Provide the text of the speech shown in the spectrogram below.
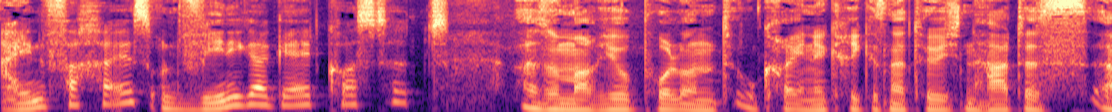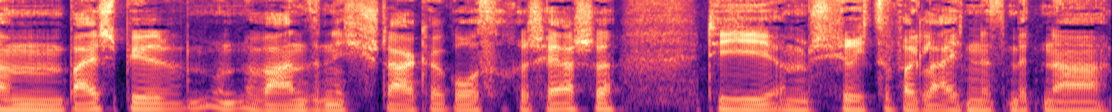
einfacher ist und weniger Geld kostet? Also Mariupol und Ukraine-Krieg ist natürlich ein hartes ähm, Beispiel und eine wahnsinnig starke große Recherche, die ähm, schwierig zu vergleichen ist mit einer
